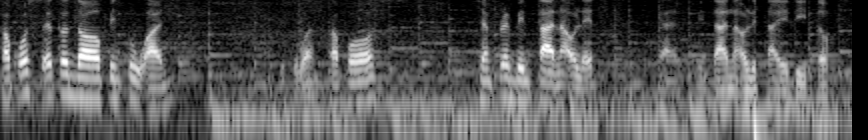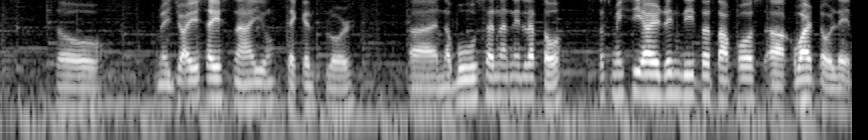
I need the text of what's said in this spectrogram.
Tapos, ito daw pintuan. Pintuan. Tapos, syempre, bintana ulit. Yan, bintana ulit tayo dito. So, medyo ayos-ayos na yung second floor. Ah, nabuhusan na nila to. Tapos may CR din dito, tapos ah, kwarto ulit.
